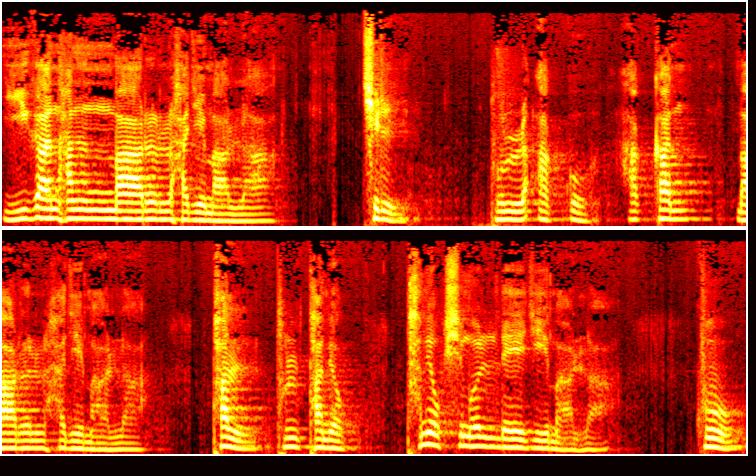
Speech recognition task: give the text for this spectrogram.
이간하는 말을 하지 말라. 7. 불악구, 악한 말을 하지 말라. 8. 불탐욕, 탐욕심을 내지 말라. 9.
